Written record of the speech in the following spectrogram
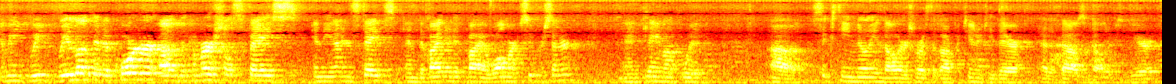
I mean, we, we looked at a quarter of the commercial space in the United States and divided it by a Walmart supercenter and came up with uh, $16 million worth of opportunity there at $1,000 a year.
